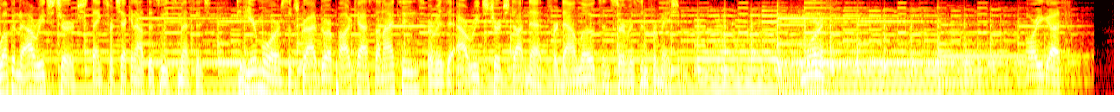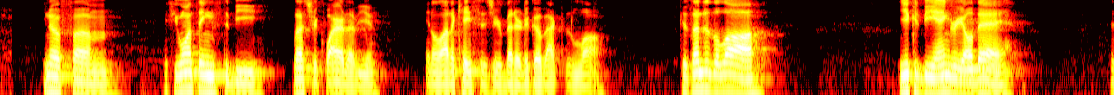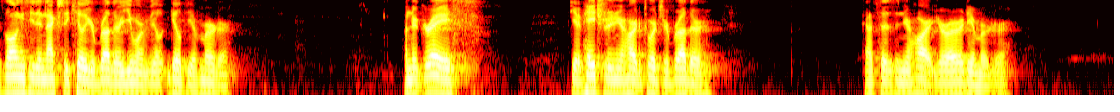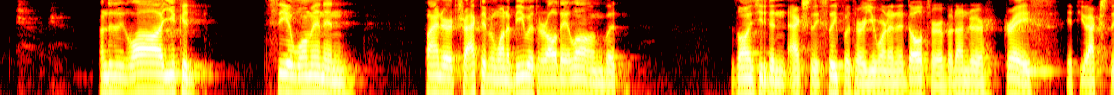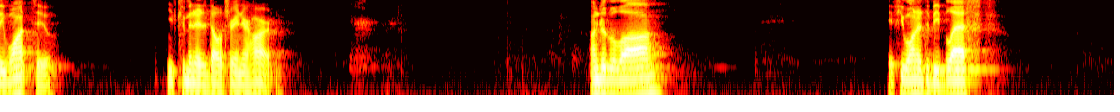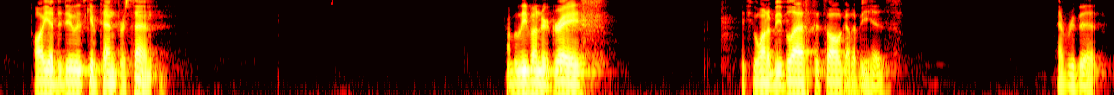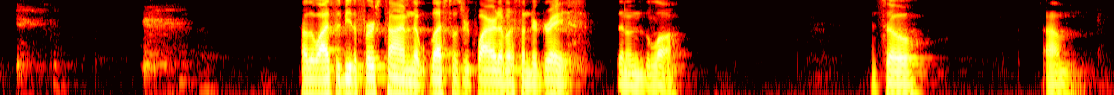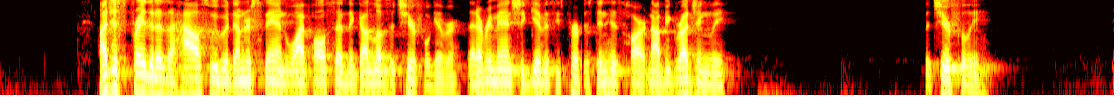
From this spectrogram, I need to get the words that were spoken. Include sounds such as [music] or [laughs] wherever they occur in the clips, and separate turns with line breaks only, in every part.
Welcome to Outreach Church. Thanks for checking out this week's message. To hear more, subscribe to our podcast on iTunes or visit outreachchurch.net for downloads and service information. Good morning. How are you guys? You know, if um, if you want things to be less required of you, in a lot of cases, you're better to go back to the law. Because under the law, you could be angry all day. As long as you didn't actually kill your brother, you weren't guilty of murder. Under grace, if you have hatred in your heart towards your brother, God says in your heart, you're already a murderer. Under the law, you could see a woman and find her attractive and want to be with her all day long, but as long as you didn't actually sleep with her, you weren't an adulterer. But under grace, if you actually want to, you've committed adultery in your heart. Under the law, if you wanted to be blessed, all you had to do is give 10%. I believe under grace, if you want to be blessed, it's all got to be His. Every bit. Otherwise, it'd be the first time that less was required of us under grace than under the law. And so, um, I just pray that as a house we would understand why Paul said that God loves a cheerful giver, that every man should give as he's purposed in his heart, not begrudgingly, but cheerfully.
